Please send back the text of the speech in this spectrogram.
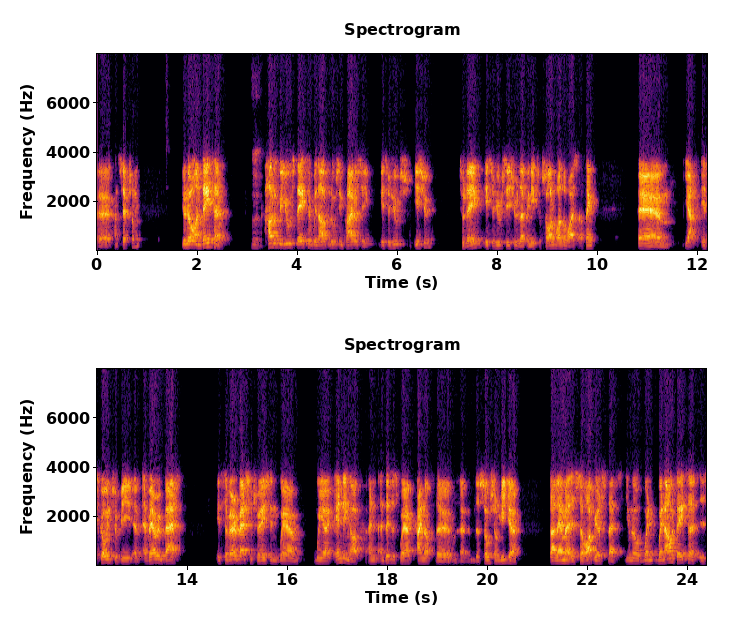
uh, conceptually, you know, on data, hmm. how do we use data without losing privacy? It's a huge issue today. It's a huge issue that we need to solve. Otherwise, I think, um, yeah, it's going to be a, a very bad it's a very bad situation where we are ending up, and, and this is where kind of the uh, the social media dilemma is so obvious that you know when when our data is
